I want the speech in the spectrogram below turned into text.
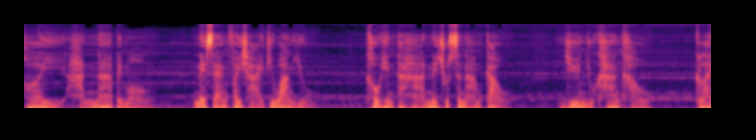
ค่อยๆ หันหน้าไปมอง ในแสงไฟฉายที่วางอยู่ เขาเห็นทหารในชุดสนามเก่า ยืนอยู่ข้างเขา ใกล้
